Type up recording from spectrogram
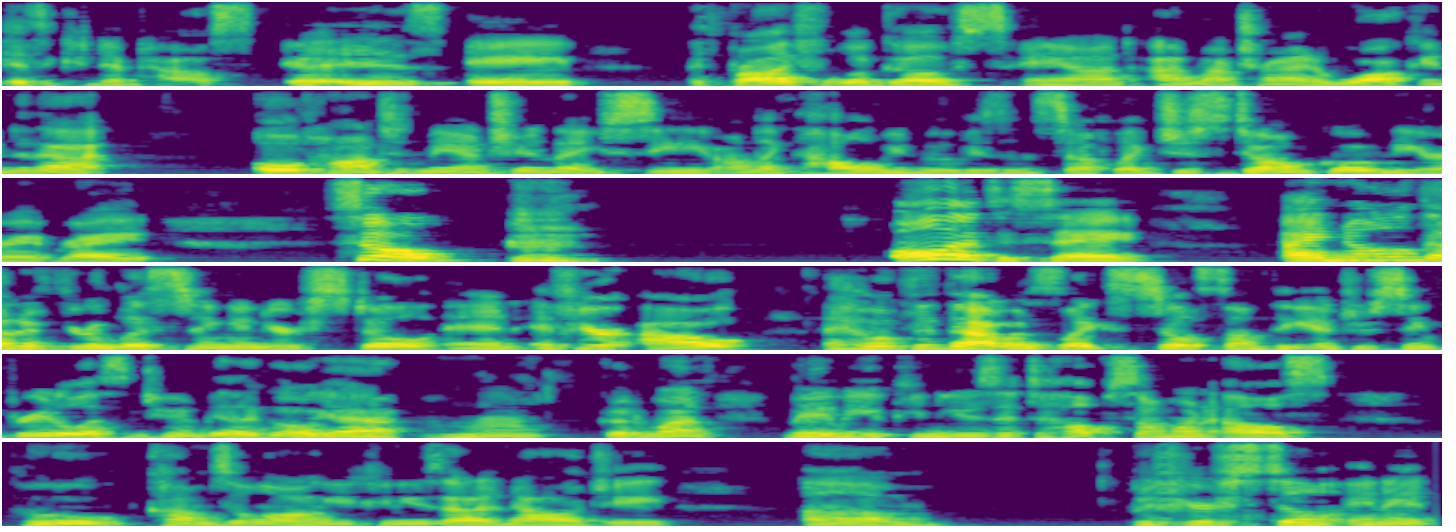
is a condemned house. It is a, it's probably full of ghosts, and I'm not trying to walk into that old haunted mansion that you see on like the Halloween movies and stuff. Like, just don't go near it, right? So, all that to say, I know that if you're listening and you're still in, if you're out, I hope that that was like still something interesting for you to listen to and be like, oh yeah, mm-hmm, good one. Maybe you can use it to help someone else who comes along. You can use that analogy. Um, but if you're still in it,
